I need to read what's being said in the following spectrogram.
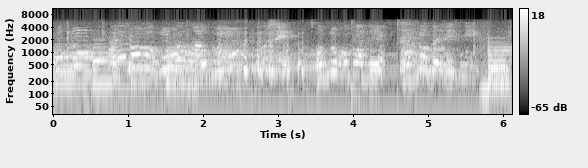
Одну, Артем, одну, одну. Одну поклади, одну бери.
